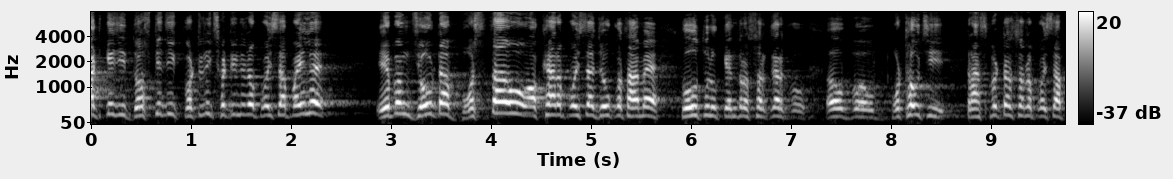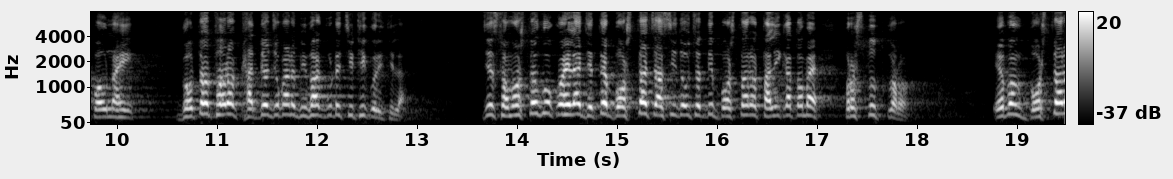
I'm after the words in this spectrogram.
আট কেজি দশ কেজি কটনি ছটিনির পয়সা পাইলে এবং যেটা বস্তা ও অক্ষার পয়সা যে কথা আমি কৌলু কেন্দ্র সরকার পঠাউছি ট্রান্সপোর্টেসন পয়সা পাওনা গত থর খাদ্য যোগান বিভাগ গোটে চিঠি করেছিল যে সমস্ত কহিলা যেতে বস্তা চাষী দৌঁচ বস্তার তালিকা তুমি প্রস্তুত কর এবং বস্তার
